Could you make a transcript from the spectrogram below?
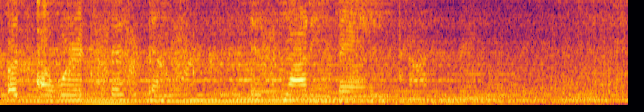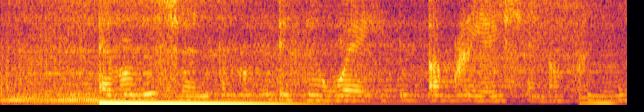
but our existence is not in vain. Evolution is a way of creation.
